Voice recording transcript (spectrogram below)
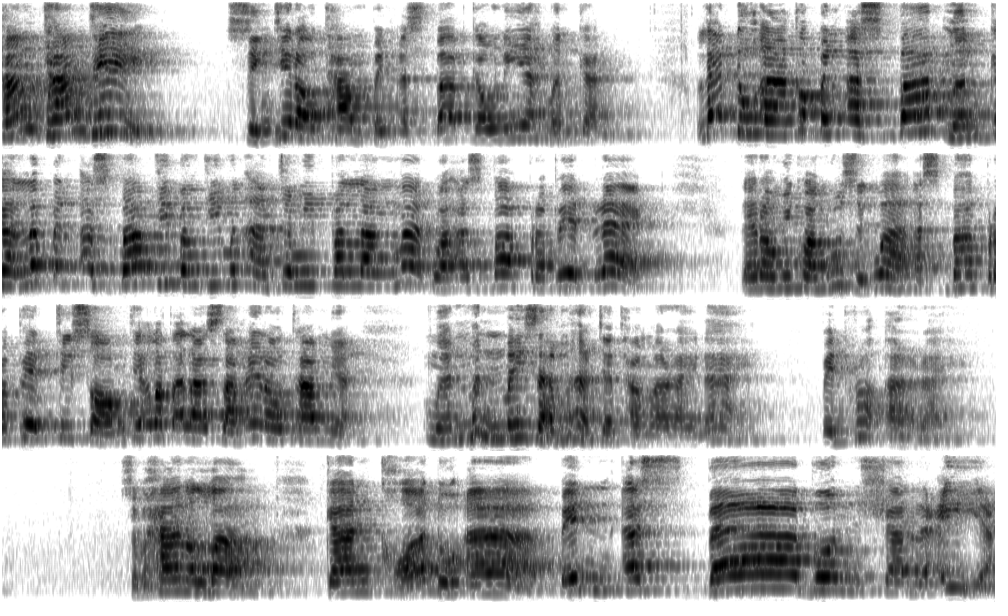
ทั้งทั้งที่ สิ่งที่เราทำเป็นอัสบาบเกาเนียเหมือนกัน และดุอาก็เป็นอัสบาบเหมือนกัน และเป็นอัสบาบที่บางทีมันอาจจะมีพลังมากกว่าอัสบาบประเภทแรก แต่เรามีความรู้สึกว่าอัสบาบประเภทที่สองที่อัลลอฮฺตะลาสั่งให้เราทำเนี่ยเหมือนมันไม่สามารถจะทำอะไรได้ เป็นเพราะอะไรสุบฮานัลลอฮ์การขอดุอาเป็นอัสบาบุนชารียะ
